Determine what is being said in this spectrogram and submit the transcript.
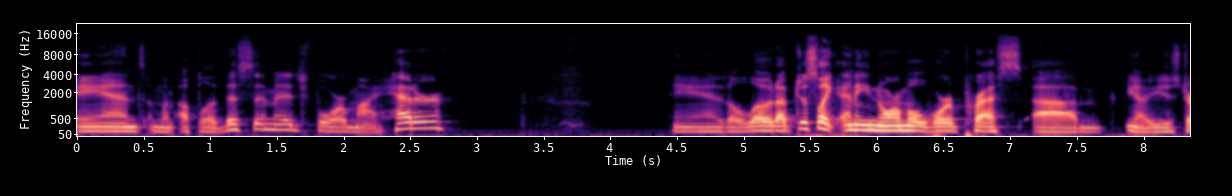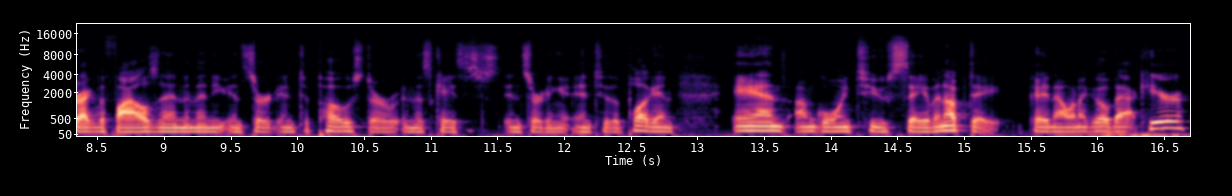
and I'm going to upload this image for my header and it'll load up just like any normal WordPress. Um, you know, you just drag the files in and then you insert into post, or in this case, it's just inserting it into the plugin. And I'm going to save an update. Okay, now when I go back here,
